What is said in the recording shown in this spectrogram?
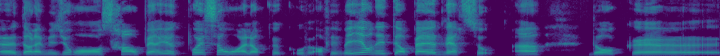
dans la mesure où on sera en période Poisson, alors que en février on était en période Verseau. Hein? Donc vous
